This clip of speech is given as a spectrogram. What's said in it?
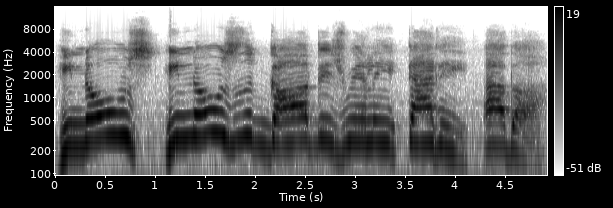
He knows, he knows that God is really Daddy, Abba,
